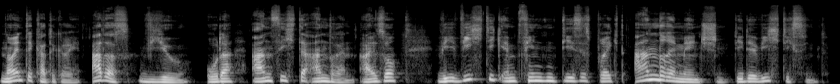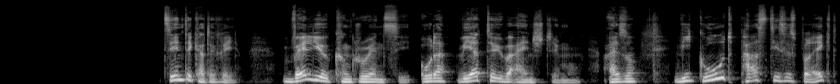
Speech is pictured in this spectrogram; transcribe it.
Neunte Kategorie, Others View oder Ansicht der anderen. Also wie wichtig empfinden dieses Projekt andere Menschen, die dir wichtig sind? Zehnte Kategorie, Value Congruency oder Werteübereinstimmung. Also, wie gut passt dieses Projekt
